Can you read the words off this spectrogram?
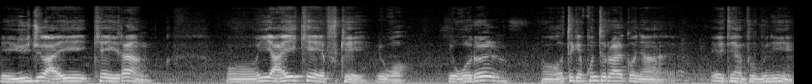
이 Use IK랑 어, 이 IK FK 요거 요거를 어, 떻게 컨트롤 할 거냐에 대한 부분이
